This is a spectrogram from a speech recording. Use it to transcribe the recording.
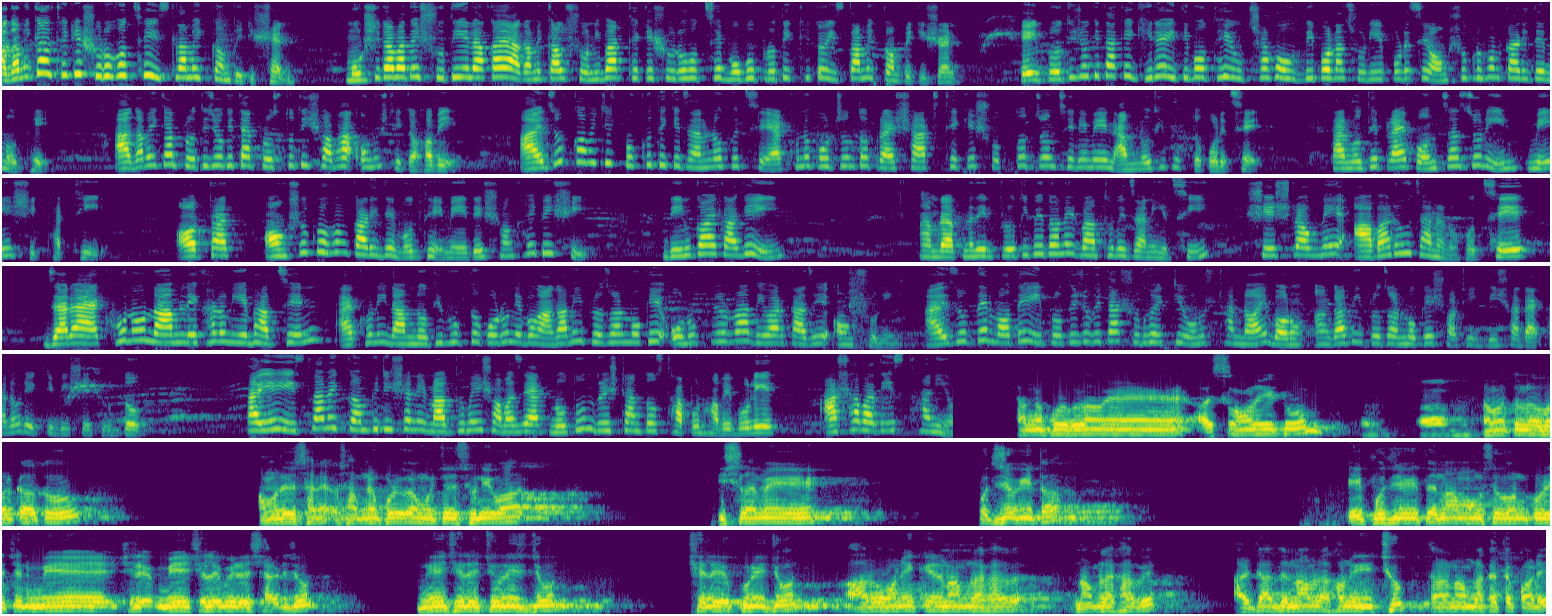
আগামীকাল থেকে শুরু হচ্ছে ইসলামিক কম্পিটিশন মুর্শিদাবাদের সুতি এলাকায় আগামীকাল শনিবার থেকে শুরু হচ্ছে বহু প্রতীক্ষিত ইসলামিক কম্পিটিশন এই প্রতিযোগিতাকে ঘিরে ইতিমধ্যেই উৎসাহ উদ্দীপনা ছড়িয়ে পড়েছে অংশগ্রহণকারীদের মধ্যে। আগামীকাল প্রতিযোগিতার প্রস্তুতি সভা অনুষ্ঠিত হবে। আয়োজক কমিটির পক্ষ থেকে জানানো হচ্ছে, এখনও পর্যন্ত প্রায় ষাট থেকে সত্তর জন ছেলে মেয়ে নাম নথিভুক্ত করেছে। তার মধ্যে প্রায় পঞ্চাশ জনই মেয়ে শিক্ষার্থী। অর্থাৎ অংশগ্রহণকারীদের মধ্যে মেয়েদের সংখ্যাই বেশি। দিন কয়েক আগেই আমরা আপনাদের প্রতিবেদনের মাধ্যমে জানিয়েছি শেষ লগ্নে আবারও জানানো হচ্ছে যারা এখনও নাম লেখানো নিয়ে ভাবছেন এখনই নাম নথিভুক্ত করুন এবং আগামী প্রজন্মকে অনুপ্রেরণা দেওয়ার কাজে অংশ নিন। আয়োজকদের মতে এই প্রতিযোগিতা শুধু একটি অনুষ্ঠান নয় বরং আগামী প্রজন্মকে সঠিক দিশা দেখানোর একটি বিশেষ উদ্যোগ। তাই এই ইসলামিক কম্পিটিশনের মাধ্যমে সমাজে এক নতুন দৃষ্টান্ত স্থাপন হবে বলে আশাবাদী স্থানীয় সামনে প্রোগ্রামে আসসালামু আলাইকুম। রহমতুল্লাহ বরকাত আমাদের সামনে প্রোগ্রাম হচ্ছে শনিবার ইসলামে প্রতিযোগিতা। এই প্রতিযোগিতায় নাম অংশগ্রহণ করেছেন মেয়ে, ছেলে মেয়ে ছেলে মেয়ে ষাট জন, মেয়ে ছেলে চল্লিশ জন, ছেলে কুড়ি জন আরও অনেকের নাম লেখা নাম লেখাবে। আর যাদের নাম লেখানো ইচ্ছুক তারা নাম লেখাতে পারে।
